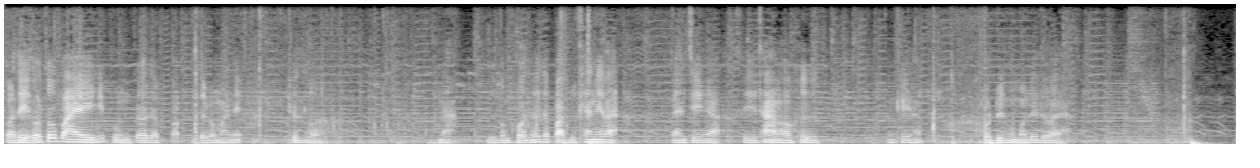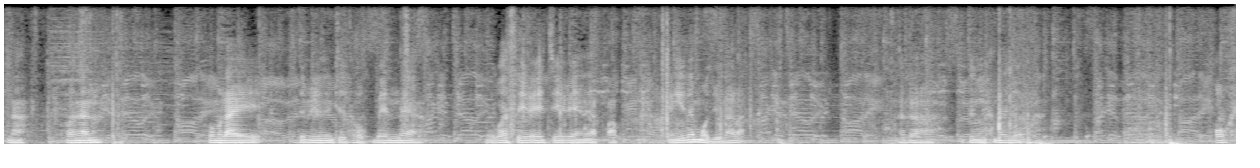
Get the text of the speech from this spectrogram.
ปกติรถทั่วไปญี่ปุ่นก็จะปรับได้ประมาณนี้ขึ้นลงนะหรือบางคนก็จะปรับอยู่แค่นี้แหละ แต่จริงอะสีทิศทางของเขาคือสังเกตครับเขาดึงออกมาได้ด้วย นะ เพราะนั้นพวงมาลัย W176 Benz เนี่ย หรือว่า CAGV เนี่ย ปรับอย่างนี้ได้หมดอยู่แล้วล่ะ แล้วก็ดึงขึ้นได้ด้วย โอเค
